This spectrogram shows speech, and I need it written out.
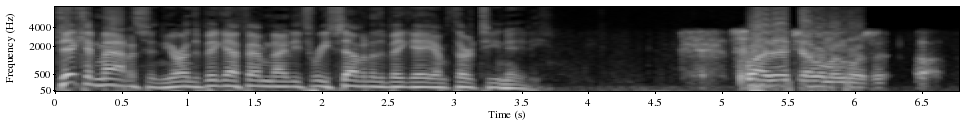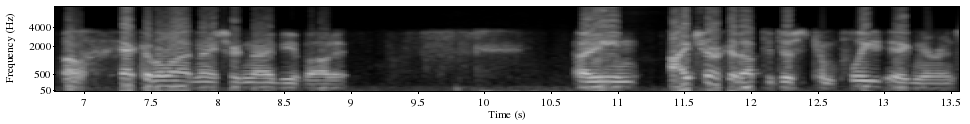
Dick and Madison, you're on the Big FM 93.7 of the Big AM 1380. Sly, that gentleman was a, a heck of a lot nicer than I'd be about it. I mean, I chalk it up to just complete ignorance.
